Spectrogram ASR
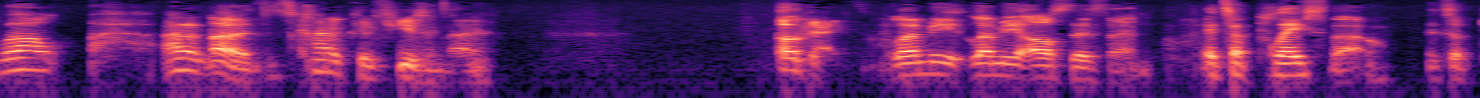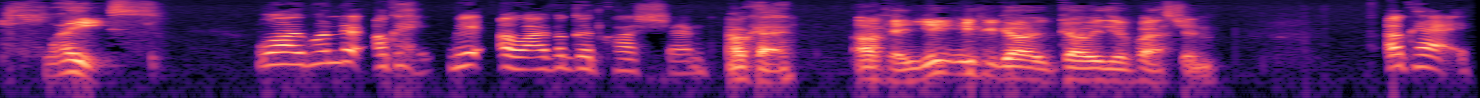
Well, I don't know. It's kind of confusing though. Okay, let me let me ask this then. It's a place, though. It's a place. Well, I wonder. Okay. Me, oh, I have a good question. Okay. Okay, you, you could go go with your question. Okay.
